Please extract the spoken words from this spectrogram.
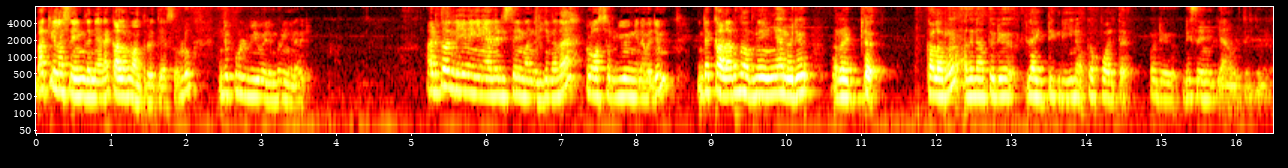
ബാക്കിയെല്ലാം സെയിം തന്നെയാണ്. കളർ മാത്രമേ വ്യത്യാസമുള്ളൂ. ഇതിന്റെ ഫുൾ വ്യൂ വരുമ്പോൾ ഇങ്ങനെ വരും. അടുത്ത് വന്നിരിക്കുന്നത് ഇങ്ങനെയാണ് ഡിസൈൻ വന്നിരിക്കുന്നത്. ക്ലോസർ വ്യൂ ഇങ്ങനെ വരും. ഇതിന്റെ കളർ എന്ന് പറഞ്ഞു കഴിഞ്ഞാൽ ഒരു റെഡ് കളറ് അതിനകത്തൊരു ലൈറ്റ് ഗ്രീനോ ഒക്കെ പോലത്തെ ഒരു ഡിസൈനൊക്കെയാണ് കൊടുത്തിരിക്കുന്നത്.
